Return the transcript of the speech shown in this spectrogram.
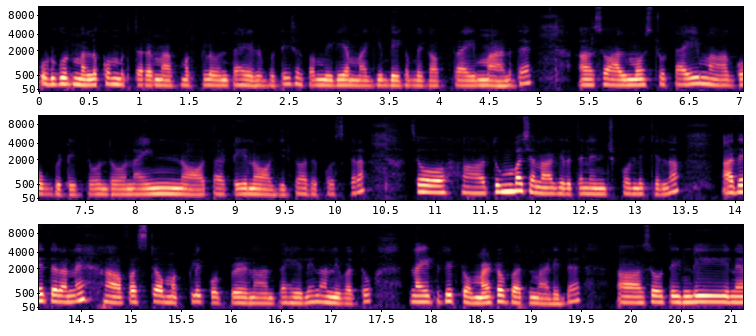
ಹುಡುಗರು ಮಲ್ಕೊಂಡ್ಬಿಡ್ತಾರೆ ಮಕ್ ಮಕ್ಕಳು ಅಂತ ಹೇಳಿಬಿಟ್ಟು ಸ್ವಲ್ಪ ಮೀಡಿಯಮ್ ಆಗಿ ಬೇಗ ಬೇಗ ಫ್ರೈ ಮಾಡಿದೆ. ಸೊ ಆಲ್ಮೋಸ್ಟು ಟೈಮ್ ಆಗೋಗ್ಬಿಟ್ಟಿತ್ತು. ಒಂದು ನೈನ್ ತರ್ಟೇನೋ ಆಗಿತ್ತು ಅದಕ್ಕೋಸ್ಕರ. ಸೊ ತುಂಬ ಚೆನ್ನಾಗಿರುತ್ತೆ ನೆಂಚ್ಕೊಳ್ಳಿಕ್ಕೆಲ್ಲ ಅದೇ ಥರನೇ ಫಸ್ಟ್ ಮಕ್ಕಳಿಗೆ ಕೊಟ್ಬಿಡೋಣ ಅಂತ ಹೇಳಿ ನಾನಿವತ್ತು ನೈಟ್ಗೆ ಟೊಮ್ಯಾಟೊ ಬಾತ್ ಮಾಡಿದ್ದೆ. ಸೊ ತಿಂಡಿನೇ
